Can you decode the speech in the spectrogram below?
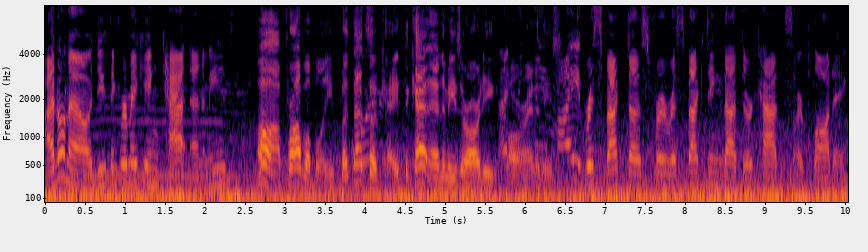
I don't know. Do you think we're making cat enemies? Oh, probably, but that's Or- okay. The cat enemies are already I our enemies. they might respect us for respecting that their cats are plotting.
